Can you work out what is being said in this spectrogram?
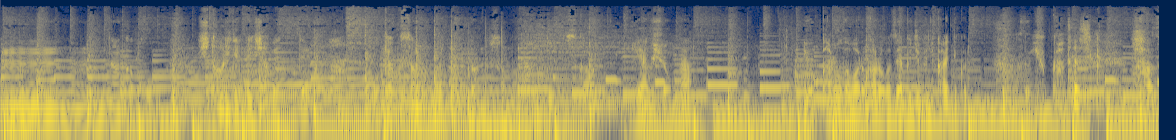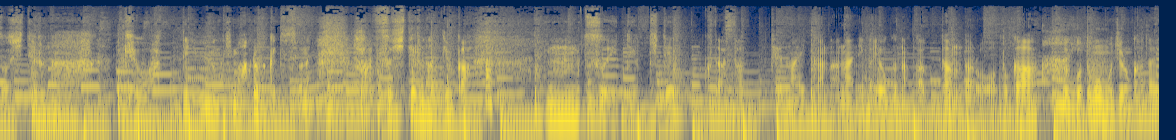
うーんなんかこう一人でね喋ってお客様のそのなんていうんですかリアクションが良かろうが悪かろうが全部自分に返ってくる。といいうか外してるな今日はっていうような日もあるわけですよね。外してるなっていうかうんついてきてくださってないかな何が良くなかったんだろうとか、はい。そういうことももちろん課題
